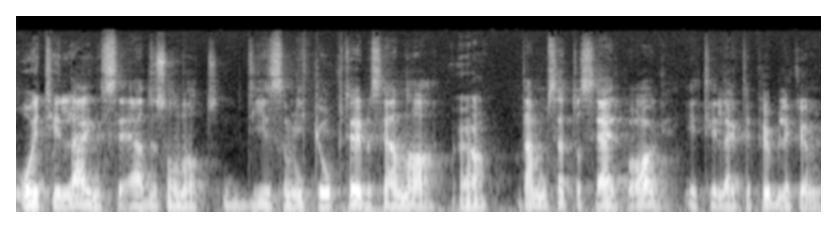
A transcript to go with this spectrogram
Og i tillegg så er det sånn at de som ikke opptrer på scenen, ja. de sitter og ser på òg, i tillegg til publikum.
